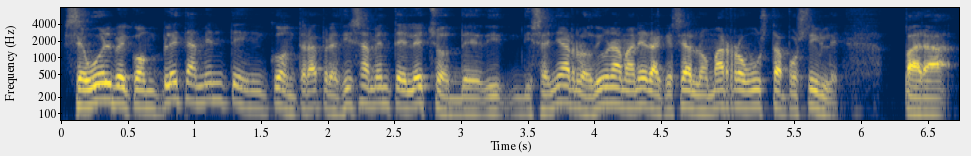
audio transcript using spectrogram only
se vuelve completamente en contra precisamente el hecho de diseñarlo de una manera que sea lo más robusta posible para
